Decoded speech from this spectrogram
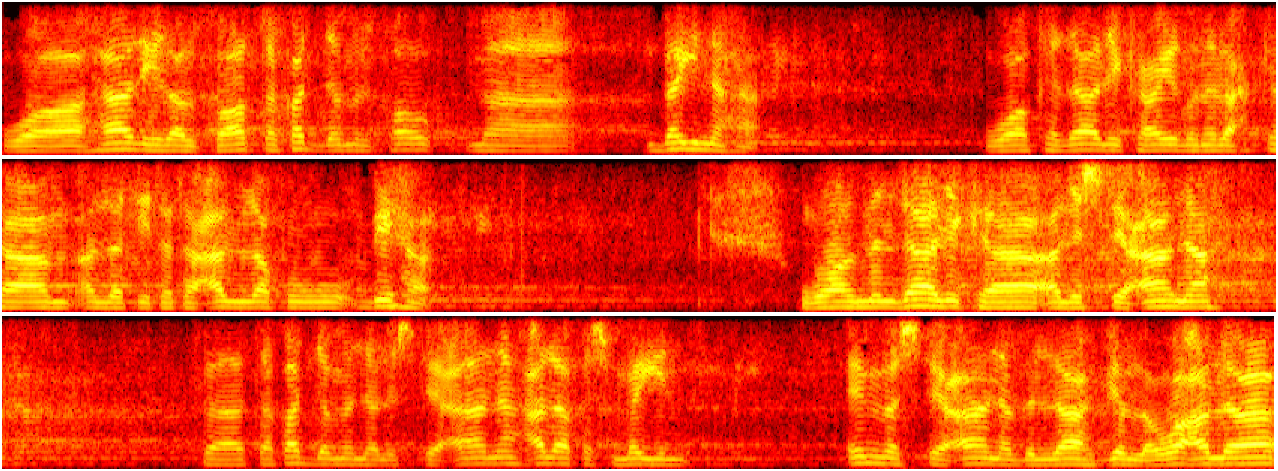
وهذه الألفاظ تقدم الفرق ما بينها. وكذلك أيضا الأحكام التي تتعلق بها. ومن ذلك الاستعانة فتقدم أن الاستعانة على قسمين إما استعانة بالله جل وعلا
